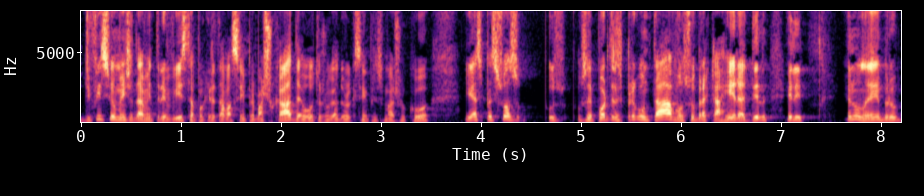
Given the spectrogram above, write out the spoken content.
dificilmente dava entrevista porque ele estava sempre machucado, é outro jogador que sempre se machucou. E as pessoas, os, os repórteres perguntavam sobre a carreira dele. Ele, eu não lembro,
